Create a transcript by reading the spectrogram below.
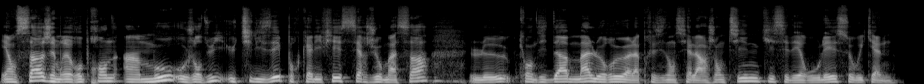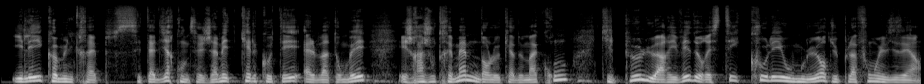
Et en ça, j'aimerais reprendre un mot aujourd'hui utilisé pour qualifier Sergio Massa, le candidat malheureux à la présidentielle argentine qui s'est déroulé ce week-end. Il est comme une crêpe, c'est-à-dire qu'on ne sait jamais de quel côté elle va tomber, et je rajouterai même dans le cas de Macron qu'il peut lui arriver de rester collé aux moulures du plafond élyséen.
